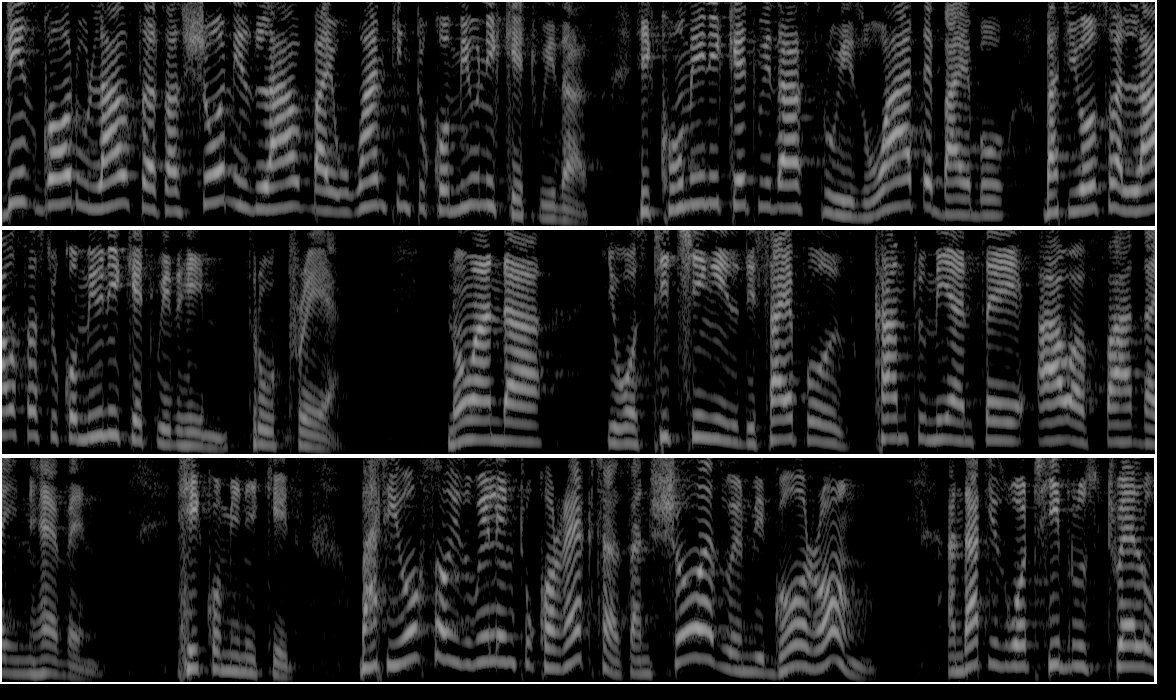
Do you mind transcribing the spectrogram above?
This God who loves us has shown his love by wanting to communicate with us. He communicates with us through His Word, the Bible, but He also allows us to communicate with Him through prayer. No wonder He was teaching His disciples, Come to me and say, Our Father in heaven. He communicates. But He also is willing to correct us and show us when we go wrong. And that is what Hebrews 12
